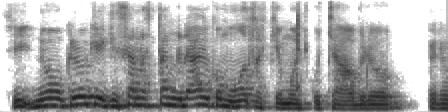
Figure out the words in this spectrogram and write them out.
Sí, no, creo que quizás no es tan grave como otras que hemos escuchado, pero, pero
